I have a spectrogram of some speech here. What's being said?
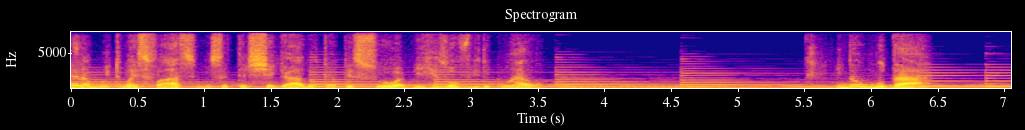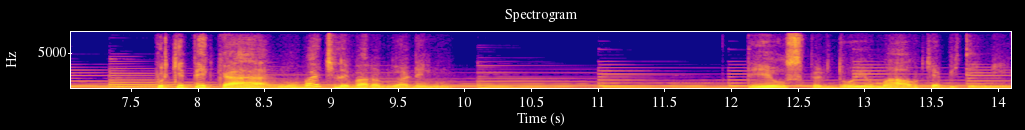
Era muito mais fácil você ter chegado até a pessoa e resolvido com ela. E não mudar. Porque pecar não vai te levar a lugar nenhum. Deus perdoe o mal que habita em mim.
